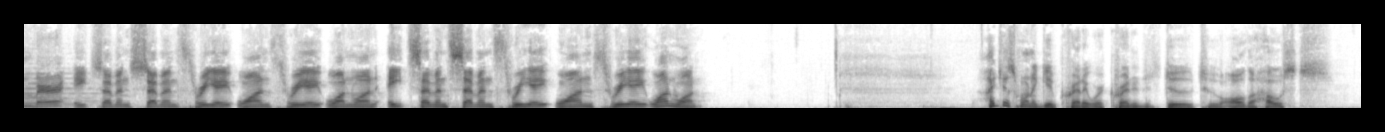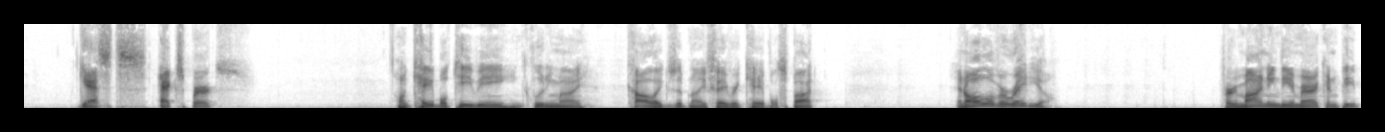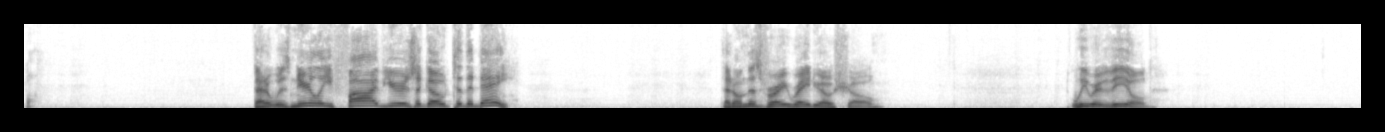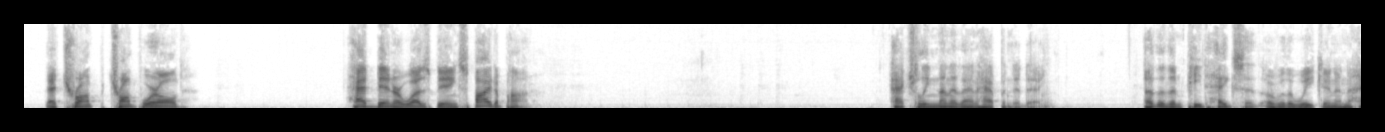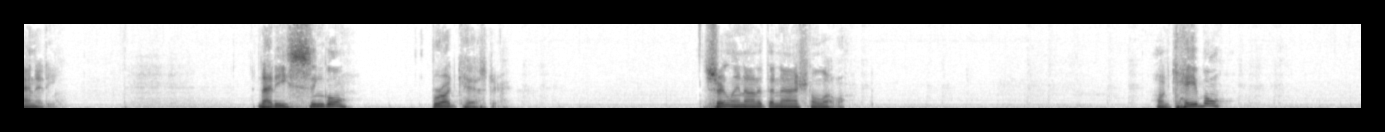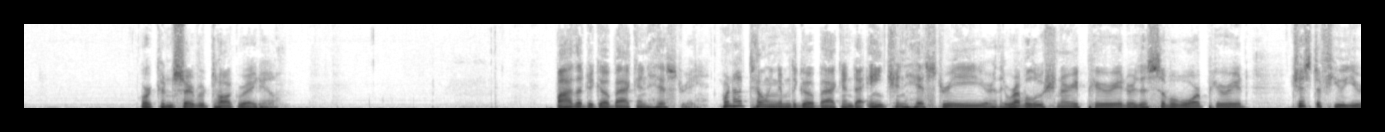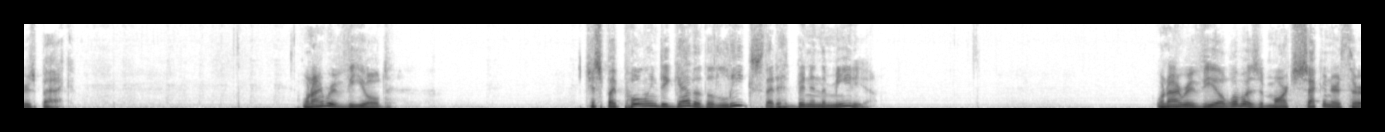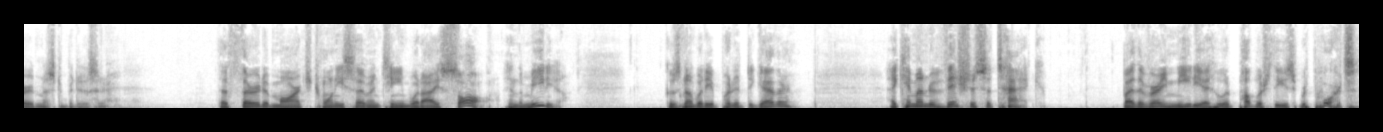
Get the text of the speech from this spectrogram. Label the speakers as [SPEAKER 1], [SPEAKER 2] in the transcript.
[SPEAKER 1] Number, 877-381-3811, 877-381-3811. I just want to give credit where credit is due to all the hosts, guests, experts on cable TV, including my colleagues at my favorite cable spot, and all over radio, for reminding the American people that it was nearly five years ago to the day that on this very radio show we revealed that Trump, Trump world, had been or was being spied upon. Actually, none of that happened today, other than Pete Hegseth over the weekend and Hannity. Not a single broadcaster Certainly not at the national level. On cable or conservative talk radio. Bother to go back in history. We're not telling them to go back into ancient history or the Revolutionary period or the Civil War period, just a few years back. When I revealed, just by pulling together the leaks that had been in the media, when I revealed, what was it, March 2nd or 3rd, Mr. Producer? The 3rd of March 2017, what I saw in the media, because nobody had put it together, I came under vicious attack by the very media who had published these reports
